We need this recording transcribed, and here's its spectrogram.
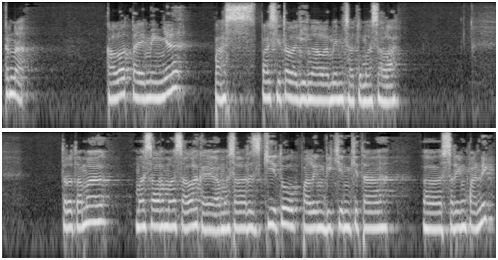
kena. Kalau timingnya pas, pas kita lagi ngalamin satu masalah. Terutama masalah-masalah kayak masalah rezeki itu paling bikin kita uh, sering panik,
